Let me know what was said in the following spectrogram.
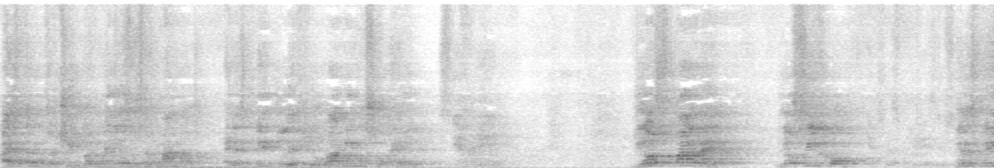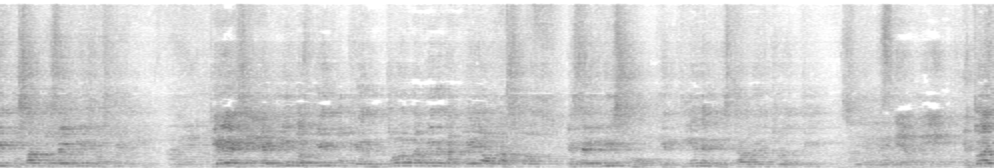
a este muchachito en medio de sus hermanos, el Espíritu Espíritu de Jehová vino sobre él. Dios Padre, Dios Hijo, Dios Espíritu Santo es el mismo Espíritu. Quiere decir que el mismo Espíritu que entró en David en aquella ocasión es el mismo que tiene que estar dentro de ti. Entonces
